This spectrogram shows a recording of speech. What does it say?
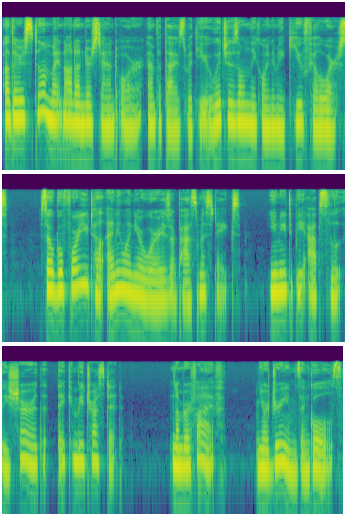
Others still might not understand or empathize with you, which is only going to make you feel worse. So before you tell anyone your worries or past mistakes, you need to be absolutely sure that they can be trusted. Number five, your dreams and goals.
